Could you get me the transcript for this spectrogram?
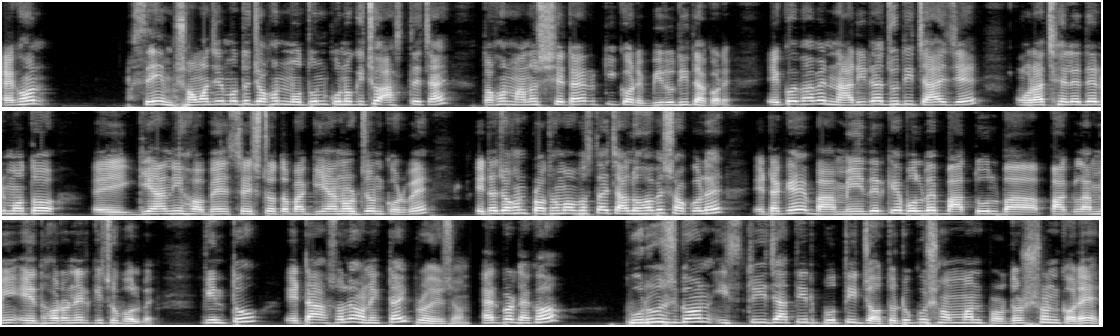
এখন সেম সমাজের মধ্যে যখন নতুন কোনো কিছু আসতে চায়, তখন মানুষ সেটার কি করে? বিরোধিতা করে। একইভাবে নারীরা যদি চায় যে, ওরা ছেলেদের মতো এই জ্ঞানী হবে শ্রেষ্ঠতা বা জ্ঞান অর্জন করবে। এটা যখন প্রথম অবস্থায় চালু হবে, সকলে এটাকে বা মেয়েদেরকে বলবে, বাতুল বা পাগলামি, এ ধরনের কিছু বলবে। কিন্তু এটা আসলে অনেকটাই প্রয়োজন। এরপর দেখো, পুরুষগণ স্ত্রী জাতির প্রতি যতটুকু সম্মান প্রদর্শন করে,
